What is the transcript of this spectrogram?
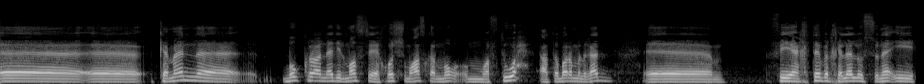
آه آه كمان آه بكرة النادي المصري هيخش معسكر مفتوح اعتبارا من الغد في يختبر خلاله الثنائي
